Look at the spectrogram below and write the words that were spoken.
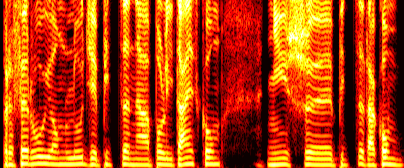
preferują ludzie pizzę neapolitańską niż e, pizzę taką polską,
